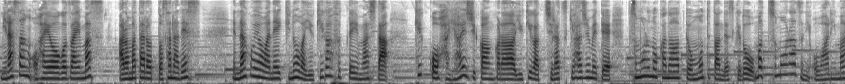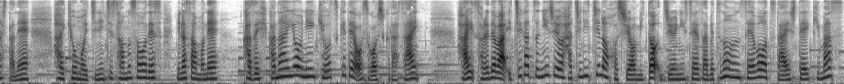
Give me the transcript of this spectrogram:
皆さんおはようございます。アロマタロットサナです。名古屋はね、昨日は雪が降っていました。結構早い時間から雪がちらつき始めて積もるのかなって思ってたんですけど、まあ、積もらずに終わりましたね。はい、今日も一日寒そうです。皆さんもね、風邪ひかないように気をつけてお過ごしください。はい、それでは1月28日の星を見と12星座別の運勢をお伝えしていきます。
